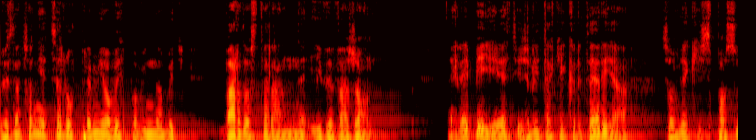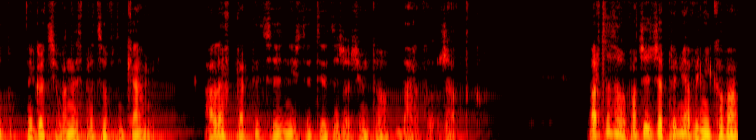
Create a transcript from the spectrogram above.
wyznaczanie celów premiowych powinno być bardzo staranne i wyważone. Najlepiej jest, jeżeli takie kryteria są w jakiś sposób negocjowane z pracownikami, ale w praktyce niestety zdarza się to bardzo rzadko. Warto zauważyć, że premia wynikowa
